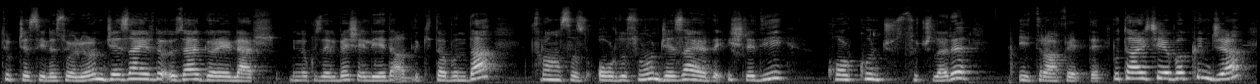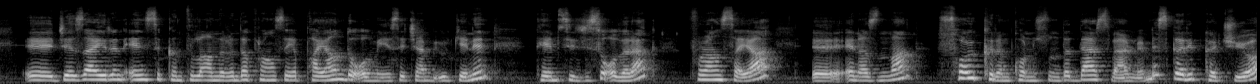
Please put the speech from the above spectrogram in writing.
Türkçesiyle söylüyorum Cezayir'de Özel Görevler 1955-57 adlı kitabında Fransız ordusunun Cezayir'de işlediği korkunç suçları itiraf etti. Bu tarihçeye bakınca e, Cezayir'in en sıkıntılı anlarında Fransa'ya payanda olmayı seçen bir ülkenin temsilcisi olarak Fransa'ya e, en azından soykırım konusunda ders vermemiz garip kaçıyor.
